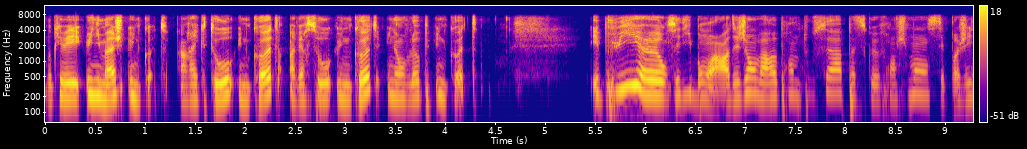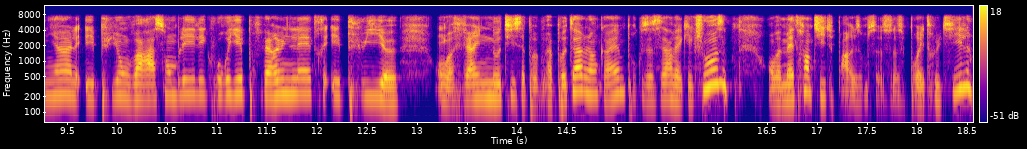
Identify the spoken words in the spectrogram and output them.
Donc, il y avait une image, une cote, un recto, une cote, un verso, une cote, une enveloppe, une cote. Et puis, euh, on s'est dit, bon, alors déjà, on va reprendre tout ça parce que franchement, c'est pas génial. Et puis, on va rassembler les courriers pour faire une lettre. Et puis, euh, on va faire une notice à peu près potable hein, quand même pour que ça serve à quelque chose. On va mettre un titre, par exemple, ça, pourrait être utile.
